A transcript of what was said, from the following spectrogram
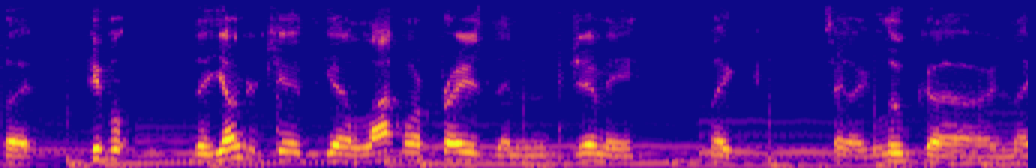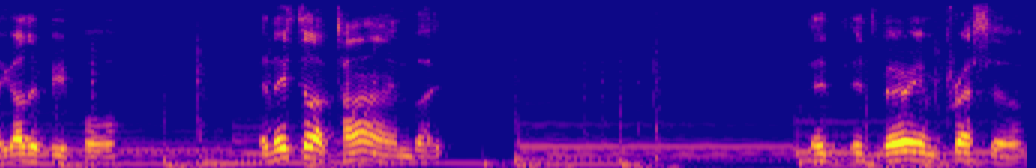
but people, the younger kids get a lot more praise than Jimmy, like say like Luka and like other people, and they still have time, but it, it's very impressive.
